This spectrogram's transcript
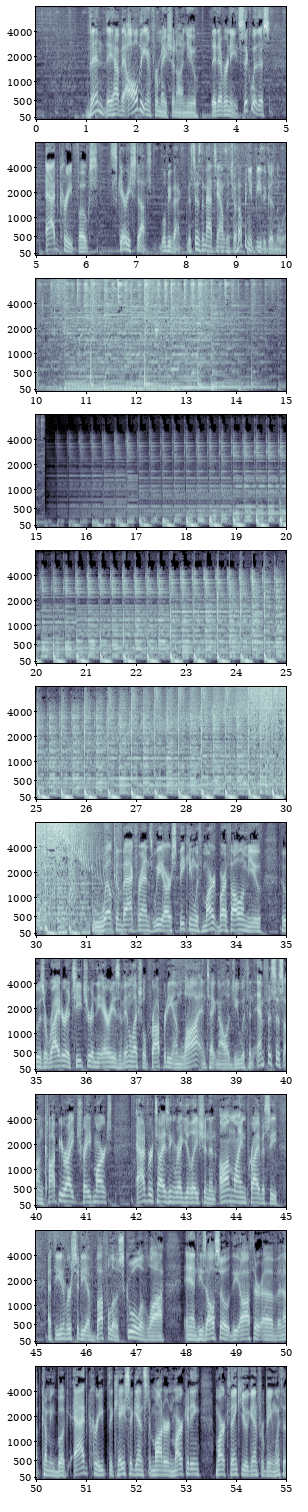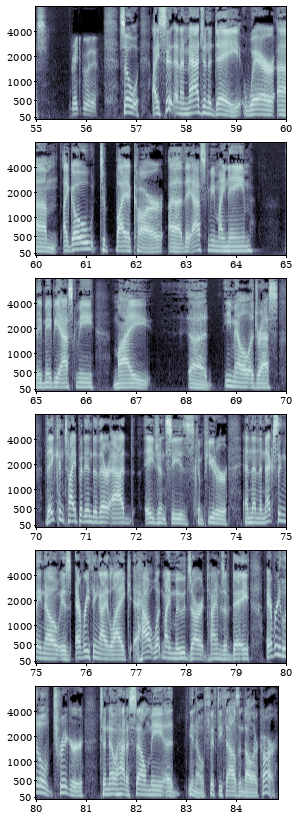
Then they have all the information on you they'd ever need. Stick with us. Ad creep, folks. Scary stuff. We'll be back. This is the Matt Townsend Show, helping you be the good in the world. Welcome back, friends. We are speaking with Mark Bartholomew, who is a writer, a teacher in the areas of intellectual property and law and technology, with an emphasis on copyright, trademarks, advertising regulation, and online privacy at the University of Buffalo School of Law. And he's also the author of an upcoming book, Ad Creep The Case Against Modern Marketing. Mark, thank you again for being with us. Great to be with you. So I sit and imagine a day where um, I go to buy a car. Uh, they ask me my name. They maybe ask me my uh, email address. They can type it into their ad agency's computer, and then the next thing they know is everything I like, how what my moods are at times of day, every little trigger to know how to sell me a you know fifty thousand dollar car.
